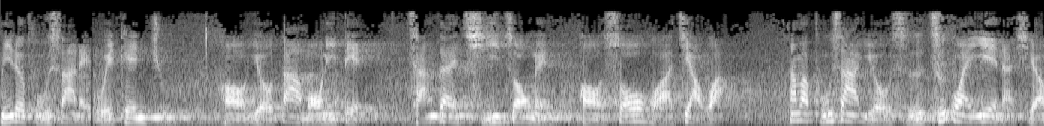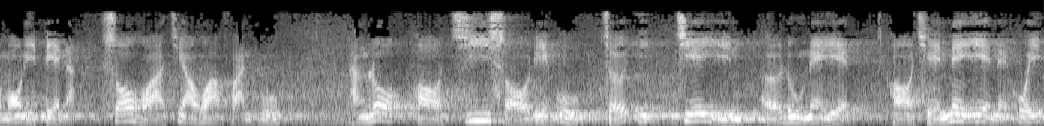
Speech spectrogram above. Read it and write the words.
弥勒菩萨呢为天主，哦，有大摩尼殿，常在其中呢，哦，说法教化。那么菩萨有时之外业呢，小摩尼殿呢，说法教化凡夫。倘若哦，积所领悟，则一皆引而入内焰哦，且内焰呢，非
